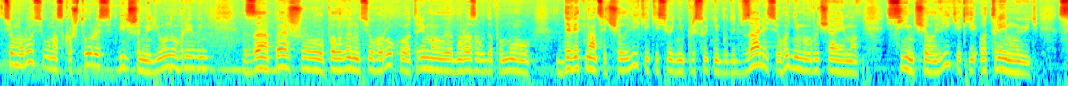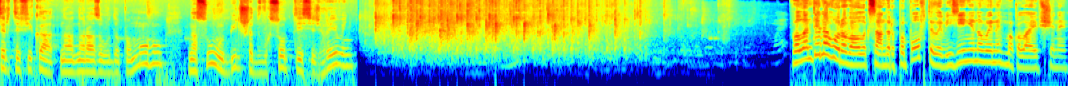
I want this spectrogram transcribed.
в цьому році у нас кошторис більше мільйону гривень. За першу половину цього року отримали одноразову допомогу 19 чоловік, які сьогодні присутні будуть в залі. Сьогодні ми вручаємо 7 чоловік, які отримують сертифікат на одноразову допомогу на суму більше 200 тисяч гривень. Валентина Гурова, Олександр Попов, телевізійні новини Миколаївщини.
